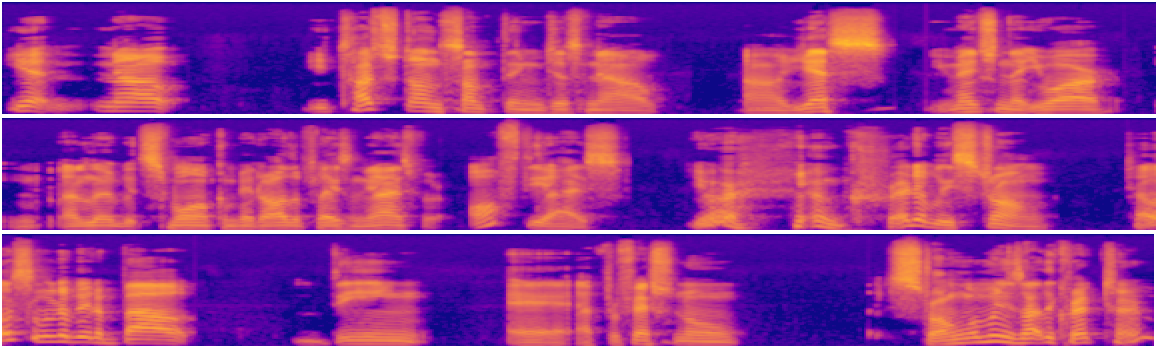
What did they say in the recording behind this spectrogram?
Yeah. Now, you touched on something just now. Uh, yes, you mentioned that you are a little bit small compared to other players on the ice, but off the ice, you're you're incredibly strong. Tell us a little bit about being a, a professional strong woman. Is that the correct term?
